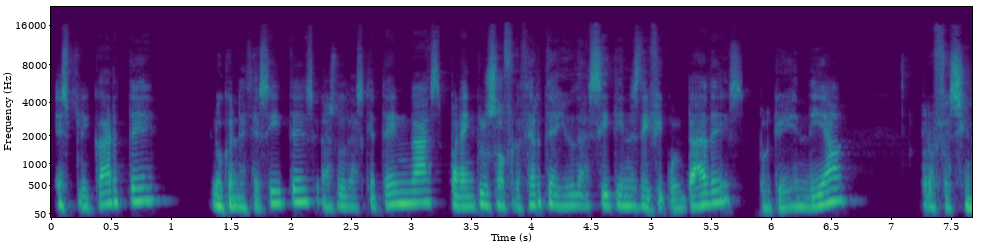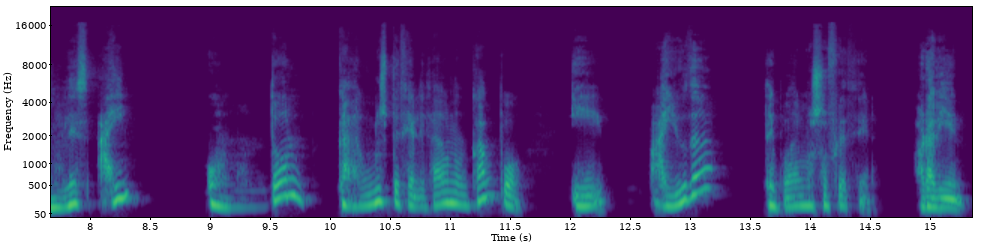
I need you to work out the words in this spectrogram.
explicarte lo que necesites, las dudas que tengas, para incluso ofrecerte ayuda si tienes dificultades, porque hoy en día profesionales hay un montón, cada uno especializado en un campo y ayuda te podemos ofrecer. Ahora bien,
